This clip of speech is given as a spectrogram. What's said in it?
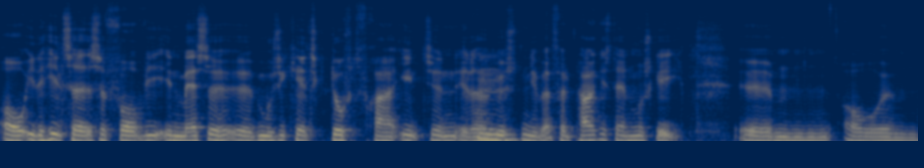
Og i det hele taget, så får vi en masse øh, musikalsk duft fra Indien, eller Mm. Østen, i hvert fald Pakistan måske. Øhm, og øhm,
